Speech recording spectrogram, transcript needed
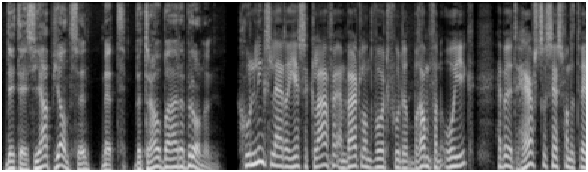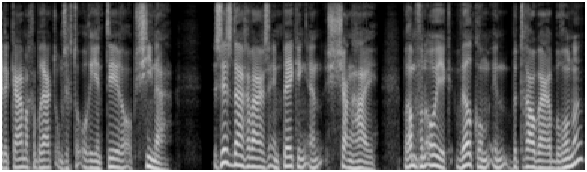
Dit is Jaap Jansen met Betrouwbare Bronnen. GroenLinks-leider Jesse Klaver en buitenlandwoordvoerder Bram van Ooyik hebben het herfstreces van de Tweede Kamer gebruikt om zich te oriënteren op China. Zes dagen waren ze in Peking en Shanghai. Bram van Ooyik, welkom in Betrouwbare Bronnen.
